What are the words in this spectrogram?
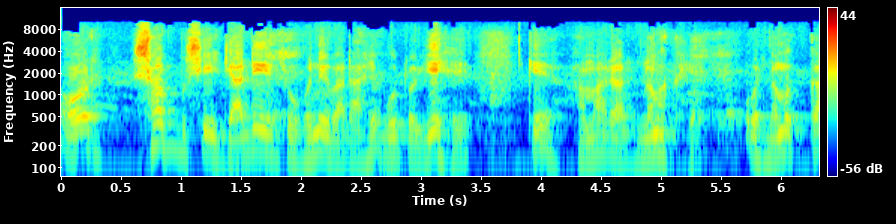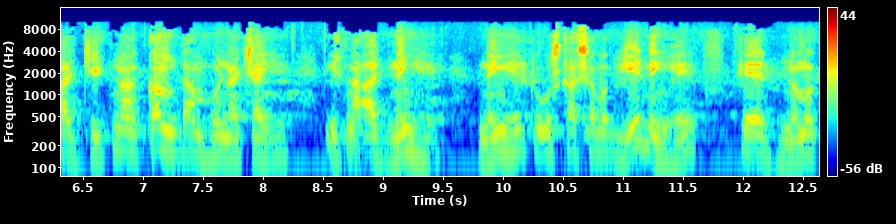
और सबसे ज़्यादा जो होने वाला है, वो तो ये है कि हमारा नमक है। और नमक का जितना कम दाम होना चाहिए, इतना आज नहीं है। नहीं है तो उसका सबब ये नहीं है कि नमक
